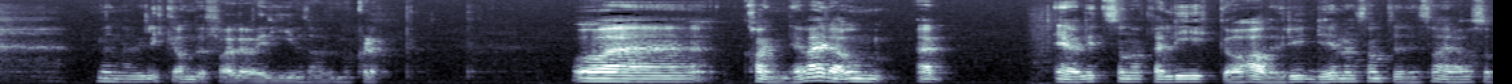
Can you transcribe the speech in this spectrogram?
men jeg vil ikke anbefale å rive, da. Du må klippe. Og eh, kan det være om Jeg er jo litt sånn at jeg liker å ha det ryddig, men samtidig så har jeg også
